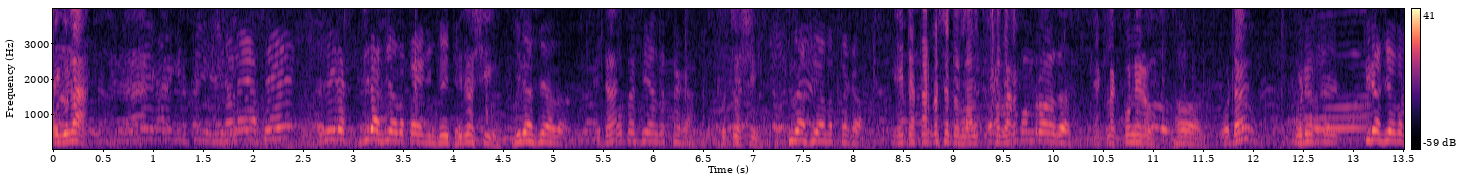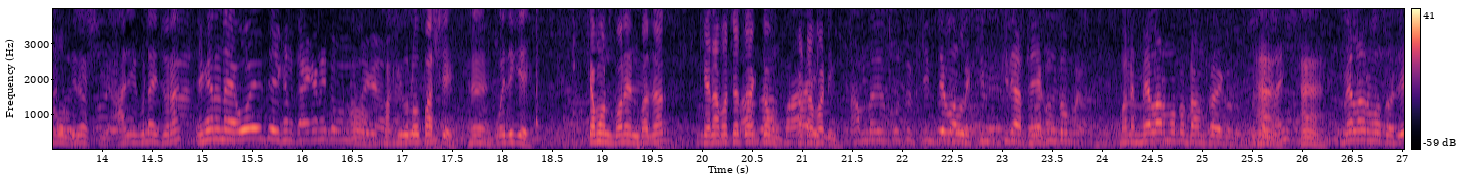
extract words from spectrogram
এই যে এটা বিরাশি হাজার টাকা কিনছে বিরাশি? বিরাশি হাজার। এটা? পঁচাশি হাজার টাকা। পঁচাশি? চুরাশি হাজার টাকা। এটা তার পাশে লাল এক সাদা লাখ পনেরো হাজার। এক লাখ পনেরো। হ্যাঁ। ওটা? ওটা তিরাশি হাজার পড়বে। আর এগুলাই জোড়া? এখানে ওই যে এখানে জায়গা নেই তো অন্য জায়গায় বাকিগুলো পাশে? হ্যাঁ। ওইদিকে? কেমন বলেন বাজার? কেনা বেচা তো একদম ভাই, ফাটাফাটি। আমদানি প্রচুর কিনতে পারলে কিন- এখন তো মানে মেলার মতো দাম চাই গরু হ্যাঁ হ্যাঁ। মেলার মতো যে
